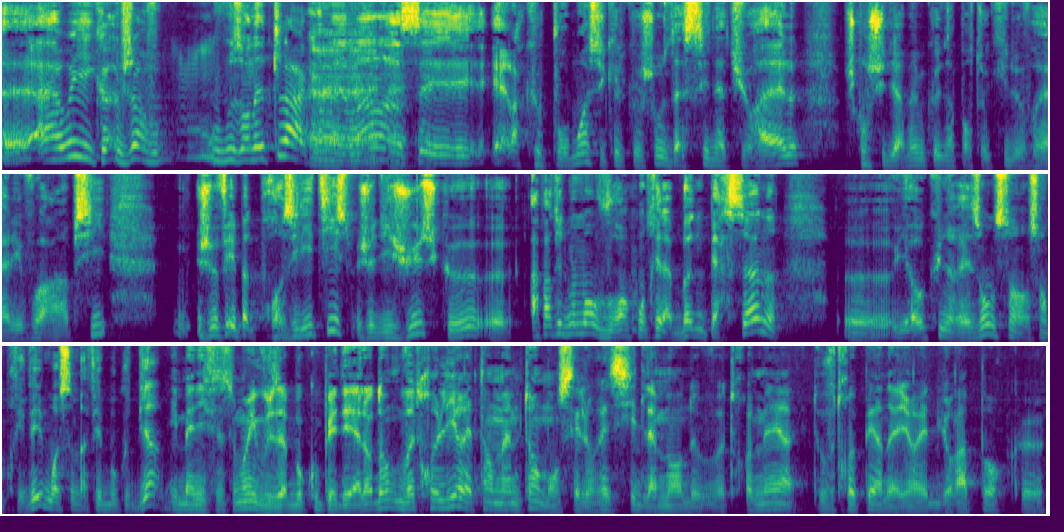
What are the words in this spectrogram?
euh, ah oui genre vous, en êtes là quand même hein, c'est alors que pour moi c'est quelque chose d'assez naturel je considère même que n'importe qui devrait aller voir un psy je fais pas de prosélytisme, je dis juste que euh, à partir du moment où vous rencontrez la bonne personne, euh, il n'y a aucune raison de s'en priver. Moi, ça m'a fait beaucoup de bien. Et manifestement, il vous a beaucoup aidé. Alors, donc, votre livre est en même temps, bon, c'est le récit de la mort de votre mère, de votre père d'ailleurs, et du rapport que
